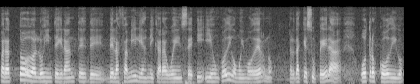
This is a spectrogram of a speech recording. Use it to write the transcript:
para todos los integrantes de, las familias nicaragüenses y, y, es un código muy moderno, ¿verdad? que supera otros códigos.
